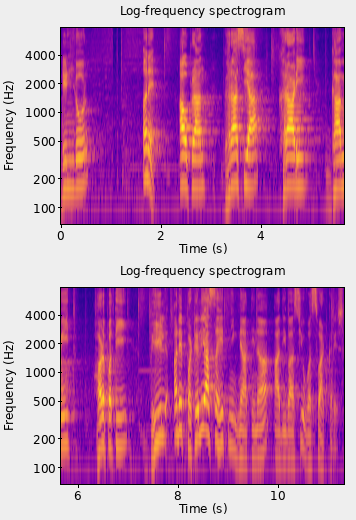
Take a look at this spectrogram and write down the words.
ડિંડોર અને આ ઉપરાંત ઘરાસિયા, ખરાડી, ગામિત, હળપતિ, ભીલ અને પટેલિયા સહિતની જ્ઞાતિના આદિવાસીઓ વસવાટ કરે છે.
